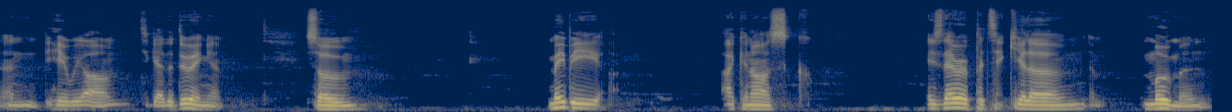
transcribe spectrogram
and here we are together doing it. So maybe I can ask is there a particular moment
